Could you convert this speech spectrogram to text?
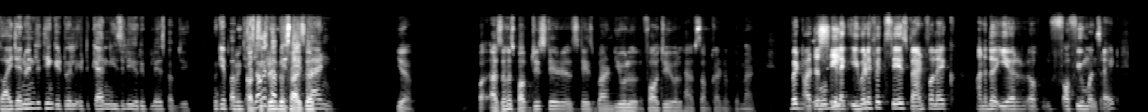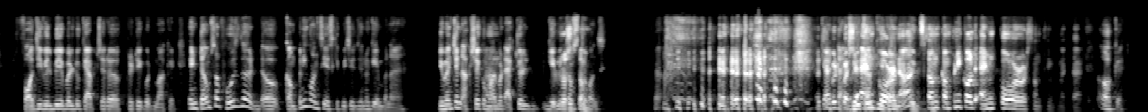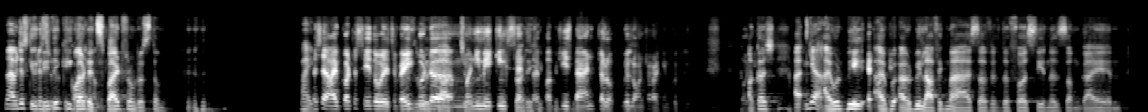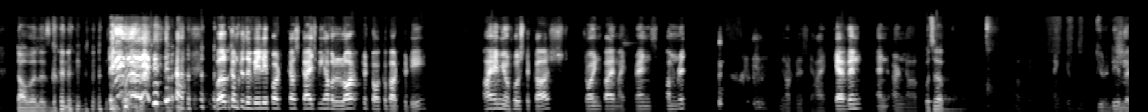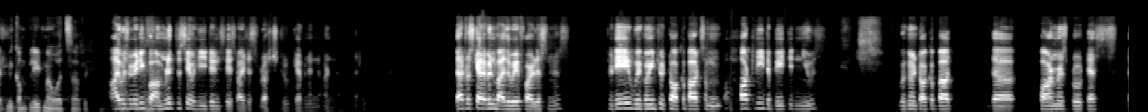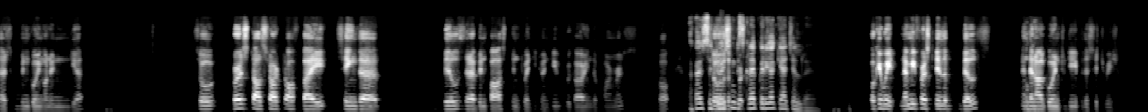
तो I genuinely think it will it can easily replace PUBG. क्योंकि PUBG is banned Yeah. But as long as PUBG stay, stays banned, you'll FAU-G will have some kind of demand. But I just see, like even but, if it stays banned for like another year of a few months, right? FAU-G will be able to capture a pretty good market. In terms of who's the uh, company on CSK piche you know game banaya? You mentioned Akshay Kumar, um, but actual gaming company that's a good question. nCore, na? Some company called nCore or something like that. Okay. No, I was just curious. Do you think he got inspired from Rustam? Bye. I've got to say though, it's a very it's good uh, um, money making sense. PUBG is banned. Chalo, we'll launch our game quickly. Akash, I, yeah, I would be I, I would be laughing my ass off if the first scene is some guy in towel is gonna. Welcome to the Vele podcast, guys. We have a lot to talk about today. I am your host Akash, joined by my friends Amrit. You're not going to say hi, Kevin and Arnav. What's up? Okay, thank you. You didn't let me complete my WhatsApp. I was waiting for Amrit to say what he didn't say, so I just rushed to Kevin and Arnav. That was Kevin, by the way, for our listeners. Today, we're going to talk about some hotly debated news we're going to talk about the farmers' protests that's been going on in India. So, first, I'll start off by saying the bills that have been passed in 2020 regarding the farmers' law. Akash, situation so the, describe karega kya chal raha hai? Okay, wait. Let me first tell the bills, and okay. then I'll go into deeper the situation.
